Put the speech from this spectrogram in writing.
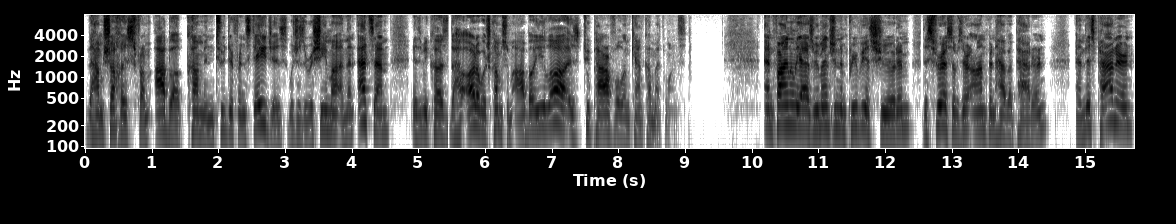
the Hamshachas from Abba come in two different stages, which is a Rishima and then Etzem, is because the Ha'ara which comes from Abba Ilah is too powerful and can't come at once. And finally, as we mentioned in previous shiurim, the spheres of Zer Anpin have a pattern, and this pattern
